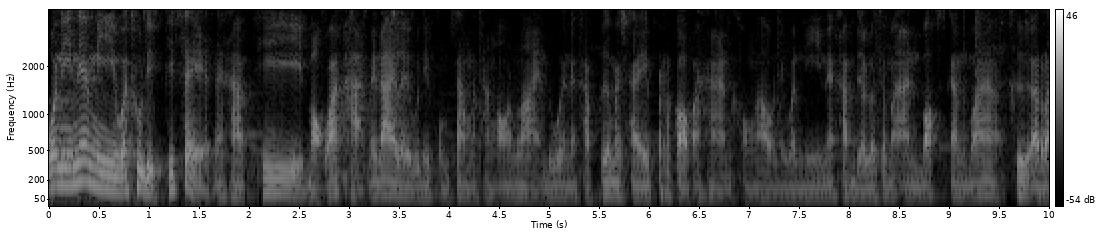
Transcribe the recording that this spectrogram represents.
วันนี้เนี่ยมีวัตถุดิบพิเศษนะครับที่บอกว่าขาดไม่ได้เลยวันนี้ผมสั่งมาทางออนไลน์ด้วยนะครับเพื่อมาใช้ประกอบอาหารของเราในวันนี้นะครับเดี๋ยวเราจะมา unbox กันว่าคืออะไร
